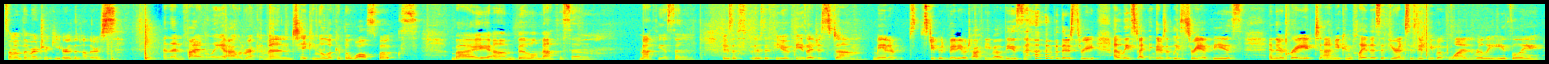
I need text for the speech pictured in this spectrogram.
Some of them are trickier than others. And then finally, I would recommend taking a look at the Waltz books by um, Bill Matheson. Matthewson. There's a there's a few of these. I just um, made a stupid video talking about these, but there's three. At least I think there's at least three of these, and they're great. Um, you can play this if you're in Suzuki Book One really easily.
